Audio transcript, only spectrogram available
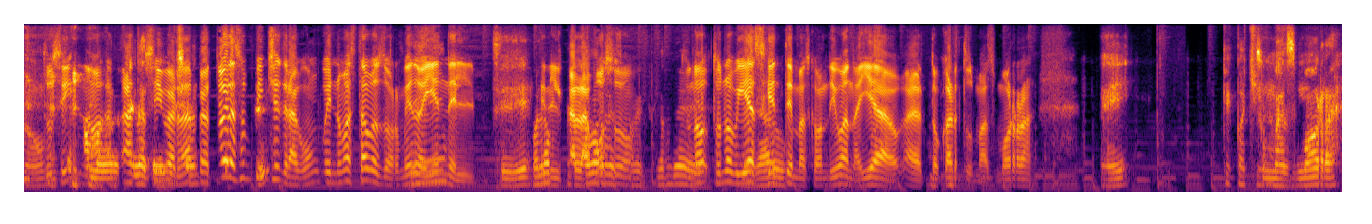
No, Tú sí, no, ah, tú sí, ¿verdad? Pero tú eras un pinche dragón, güey. Nomás estabas dormido ahí en el. Sí. Fue En la el octava calabozo. de- Tú no, tú no veías gente más cuando iban ahí a, a tocar tus mazmorra. Qué su cochino. mazmorra.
